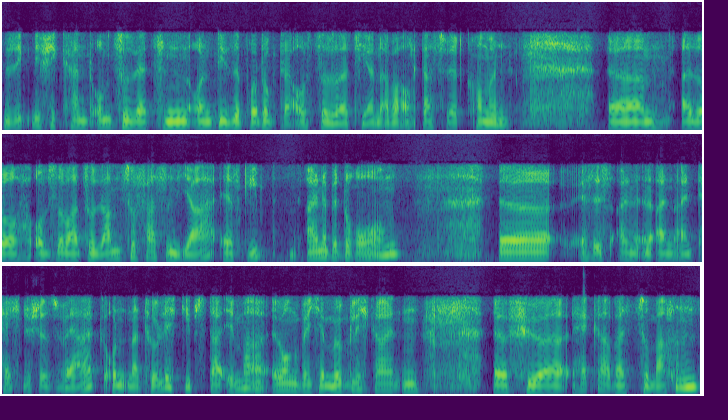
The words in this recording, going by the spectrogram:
signifikant umzusetzen und diese Produkte auszusortieren. Aber auch das wird kommen. Ähm, also, um es nochmal zusammenzufassen, ja, es gibt eine Bedrohung. Äh, es ist ein, ein, ein technisches Werk und natürlich gibt es da immer irgendwelche Möglichkeiten für Hacker was zu machen.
